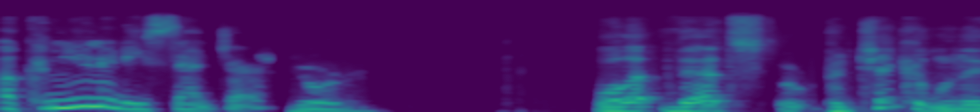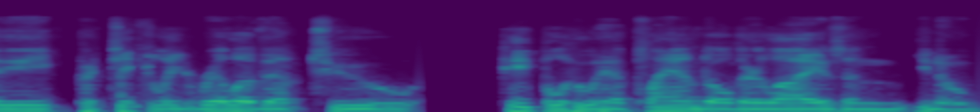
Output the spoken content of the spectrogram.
a community center. Sure. Well, that, that's particularly particularly relevant to people who have planned all their lives and you know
